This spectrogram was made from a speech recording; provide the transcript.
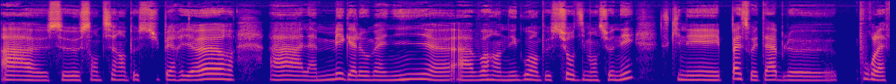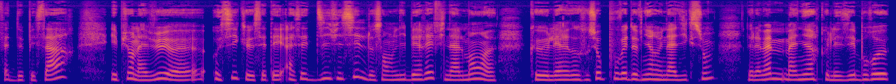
à euh, se sentir un peu supérieur, à la mégalomanie, euh, à avoir un ego un peu surdimensionné, ce qui n'est pas souhaitable euh, pour la fête de Pessah. Et puis on a vu euh, aussi que c'était assez difficile de s'en libérer finalement, euh, que les réseaux sociaux pouvaient devenir une addiction, de la même manière que les Hébreux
